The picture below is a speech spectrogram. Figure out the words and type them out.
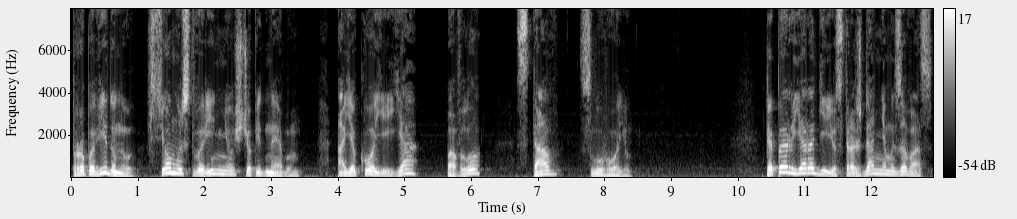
проповідану всьому створінню, що під небом, а якої я, Павло, став слугою. Тепер я радію стражданнями за вас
